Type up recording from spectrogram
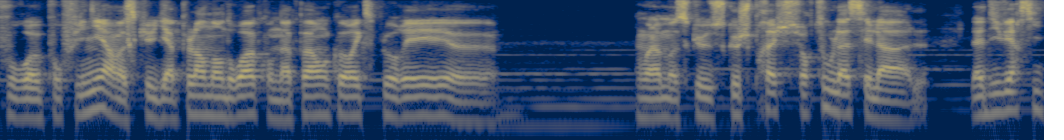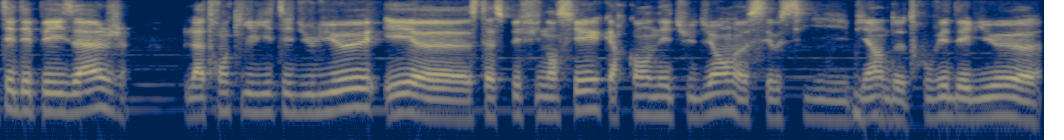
pour, euh, pour finir parce qu'il y a plein d'endroits qu'on n'a pas encore explorés. Voilà, moi ce que, ce que je prêche surtout là, c'est la, la diversité des paysages, la tranquillité du lieu et cet aspect financier, car quand on est étudiant, c'est aussi bien de trouver des lieux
